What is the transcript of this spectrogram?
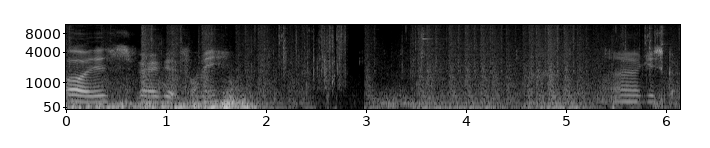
Oh, this is very good for me. I'm just gonna...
